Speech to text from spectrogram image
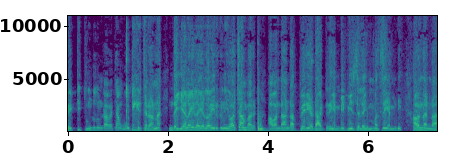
வெட்டி துண்டு துண்டா வச்சான் ஒட்டிக்கிச்சுறான்னா இந்த இலையில ஏதோ இருக்குன்னு யோசிச்சான் பாரு. அவன் தான்டா பெரிய டாக்டர் எம்பிபிஎஸ் இல்ல எம்எஸ் எம்டி அவன் தான்டா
